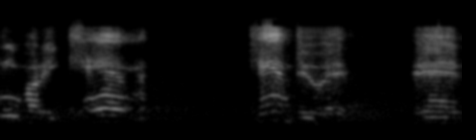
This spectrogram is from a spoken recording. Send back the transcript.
anybody can can do it, and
